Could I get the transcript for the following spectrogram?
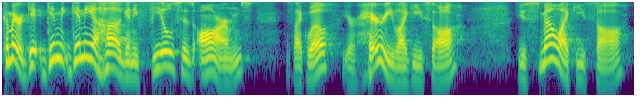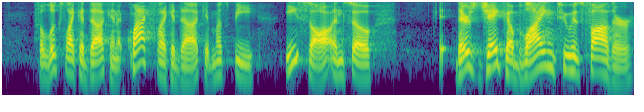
Come here, give, give, me, give me a hug. And he feels his arms. It's like, well, you're hairy like Esau. You smell like Esau. If it looks like a duck and it quacks like a duck, it must be Esau. And so there's Jacob lying to his father.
